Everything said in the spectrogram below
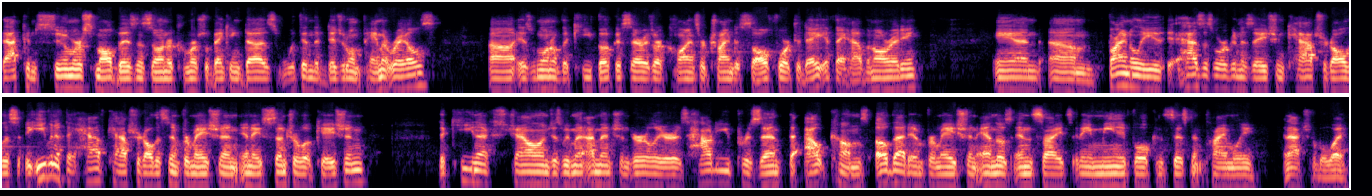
that consumer, small business owner, commercial banking does within the digital and payment rails uh, is one of the key focus areas our clients are trying to solve for today, if they haven't already. And um, finally, has this organization captured all this? Even if they have captured all this information in a central location, the key next challenge, as we I mentioned earlier, is how do you present the outcomes of that information and those insights in a meaningful, consistent, timely, and actionable way?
